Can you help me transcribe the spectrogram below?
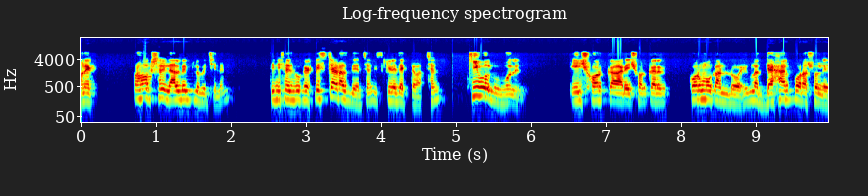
অনেক প্রভাবশালী, লাল বিপ্লবী ছিলেন। তিনি ফেসবুকে একটা স্ট্যাটাস দিয়েছেন স্ক্রিনে দেখতে পাচ্ছেন। কি বলব বলেন? এই সরকার, এই সরকারের কর্মকাণ্ড, এগুলা দেখার পর আসলে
